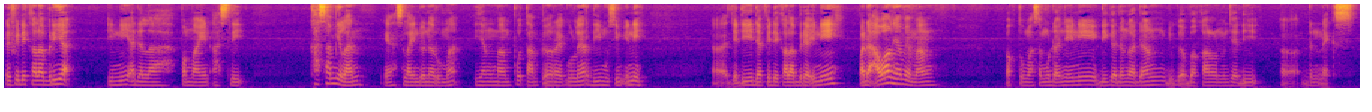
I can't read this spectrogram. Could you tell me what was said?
Davide Calabria ini adalah pemain asli Casa Milan ya selain Donnarumma yang mampu tampil reguler di musim ini. Nah, jadi Davide Calabria ini pada awalnya memang waktu masa mudanya ini digadang-gadang juga bakal menjadi uh, the next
